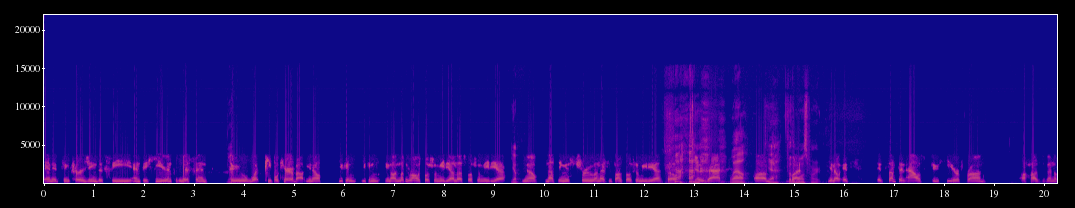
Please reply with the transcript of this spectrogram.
and it's encouraging to see and to hear and to listen Yep. to what people care about. You know, you can you can you know nothing wrong with social media. I love social media. Yep. You know, nothing is true unless it's on social media. So Yeah. there's that. well, Um, yeah. For but- the most part. you know, it's it's something else to hear from a husband, a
